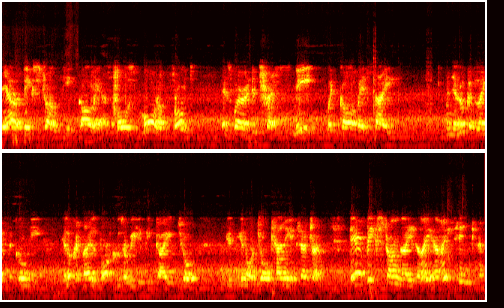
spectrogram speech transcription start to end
they are a big, strong team, Galway. I suppose more up front is where it interests me with Galway's side. When you look at like the Cooney, you look at Niall Burke, who's a really big guy, Joe, you, you know, Joe Canning, etc. They're big, strong guys, and I and I think, and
